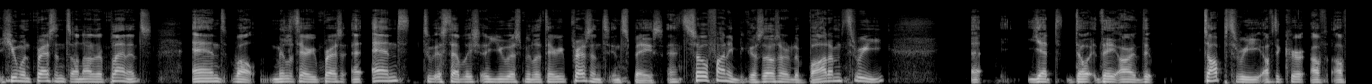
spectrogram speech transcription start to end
human presence on other planets, and well, military pres- and to establish a U.S. military presence in space. And it's so funny because those are the bottom three, uh, yet they are the top three of the cur- of, of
